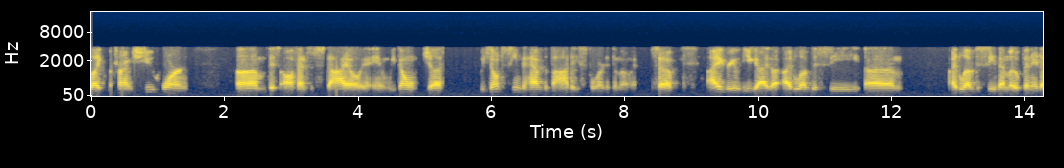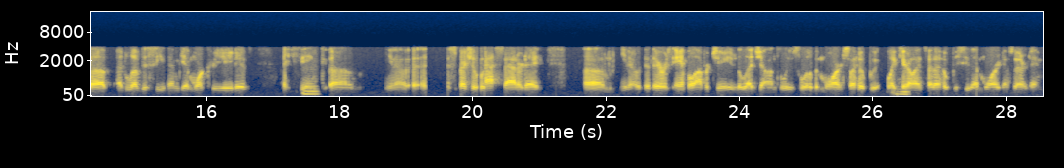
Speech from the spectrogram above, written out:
like we're trying to shoehorn um, this offensive style, and we don't just we don't seem to have the bodies for it at the moment. So I agree with you guys. I'd love to see. Um, I'd love to see them open it up. I'd love to see them get more creative. I think um, you know especially last Saturday, um, you know, that there was ample opportunity to let Johns loose a little bit more. So I hope, we, like mm-hmm. Caroline said, I hope we see that more against Notre Dame.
